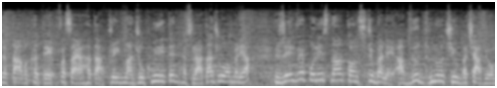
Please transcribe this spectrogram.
જતા વખતે ફસાયા હતા. ટ્રેનમાં જોખમી રીતે ઢસડાતા જોવા મળ્યા. રેલવે પોલીસના કોન્સ્ટેબલે આ વૃદ્ધનો જીવ બચાવ્યો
